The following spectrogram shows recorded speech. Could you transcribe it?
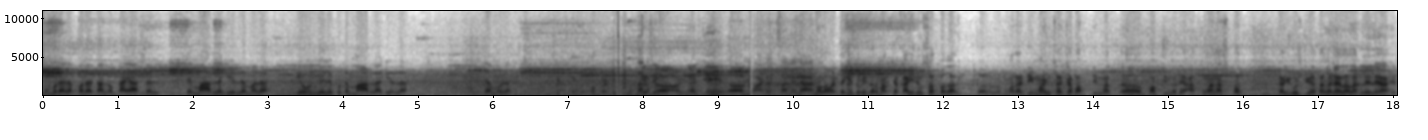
मुंबऱ्याला परत आलो काय असेल ते मारलं गिरलं मला. घेऊन गेले कुठं मारला गिरला. त्यामुळं. वाढत चाललेला मला वाटतं की तुम्ही जर मागच्या काही दिवसात बघाल तर मराठी माणसाच्या बाबतीमात बाबतीमध्ये अपमानास्पद काही गोष्टी आता घडायला लागलेल्या आहेत.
